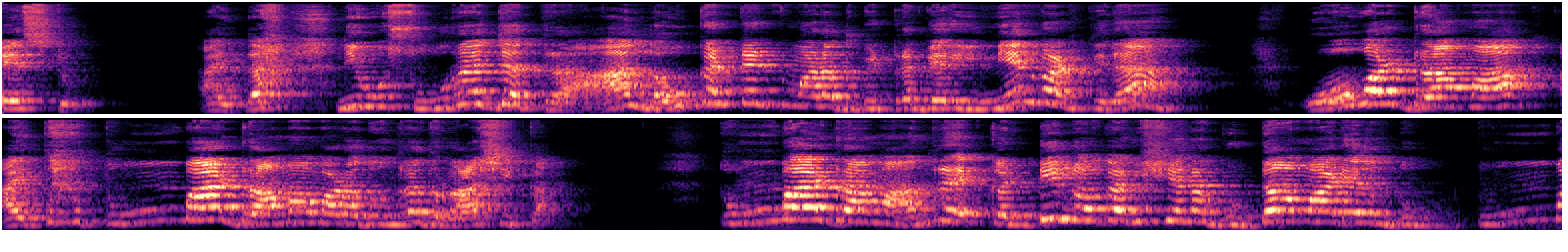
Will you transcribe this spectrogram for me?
ವೇಸ್ಟು ಆಯ್ತಾ? ನೀವು ಸೂರಜ್ ಹತ್ರ ಲವ್ ಕಂಟೆಂಟ್ ಮಾಡೋದು ಬಿಟ್ರೆ ಬೇರೆ ಇನ್ನೇನು ಮಾಡ್ತೀರಾ? ಓವರ್ ಡ್ರಾಮಾ ಆಯ್ತಾ? ತುಂಬ ಡ್ರಾಮಾ ಮಾಡೋದು ಅಂದರೆ ಅದು ರಾಶಿಕ. ತುಂಬ ಡ್ರಾಮಾ ಅಂದರೆ ಕಡ್ಡಿ ಲೋಗ ವಿಷಯನ ಗುಡ್ಡ ಮಾಡಿ ಅದನ್ನು ತುಂಬ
